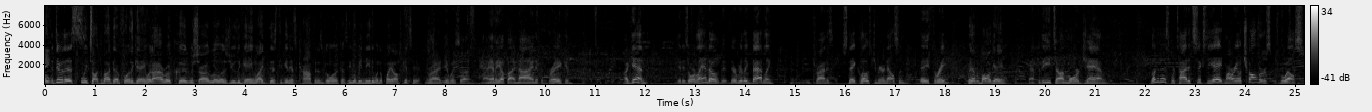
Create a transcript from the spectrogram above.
used to do this. We talked about that before the game with Ira. Could Rashard Lewis use a game like this to get his confidence going? Because he will be needed when the playoffs gets here. Right. It was uh, Miami up by nine at the break, and again, it is Orlando. They- They're really battling, trying to stay close. Jameer Nelson, a three We have a ball game. after the E'Twaun Moore jam. Look at this. We're tied at 68. Mario Chalmers. Who else?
